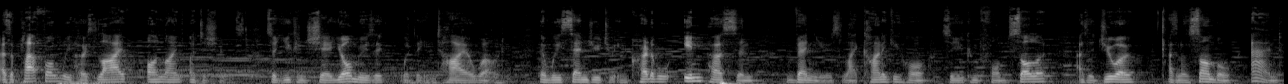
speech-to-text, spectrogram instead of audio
As a platform, we host live online auditions so you can share your music with the entire world. Then we send you to incredible in person venues like Carnegie Hall so you can perform solo, as a duo, as an ensemble, and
